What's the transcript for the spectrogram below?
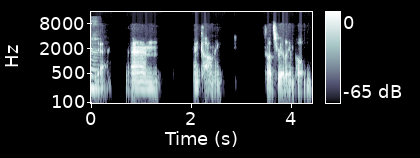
Mm. Yeah. and and calming. So it's really important.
